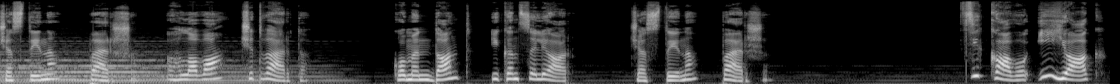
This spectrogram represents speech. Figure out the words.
Частина перша. Глава четверта. Комендант і канцеляр. Частина перша. Цікаво, і як?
